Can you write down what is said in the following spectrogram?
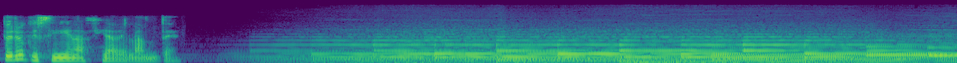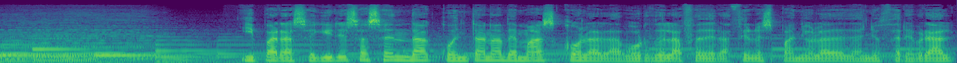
pero que siguen hacia adelante. Y para seguir esa senda cuentan además con la labor de la Federación Española de Daño Cerebral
